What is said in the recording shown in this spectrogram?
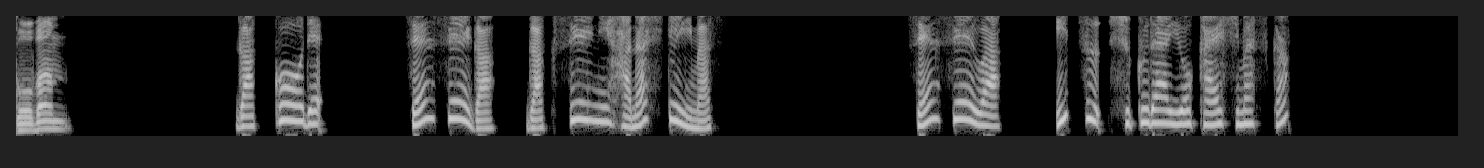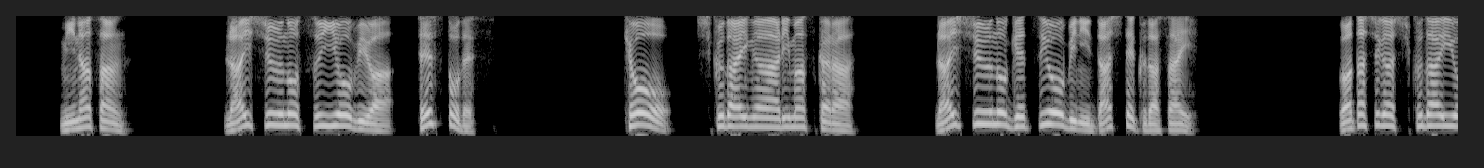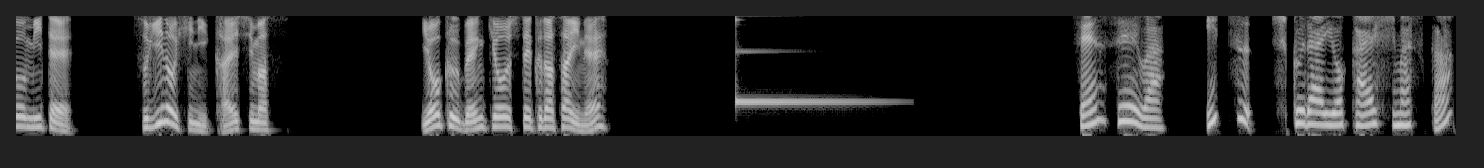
5番。学校で先生が学生に話しています。先生はいつ宿題を返しますか？皆さん来週の水曜日はテストです。今日宿題がありますから来週の月曜日に出してください。私が宿題を見て次の日に返します。よく勉強してくださいね。先生はいつ宿題を返しますか？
